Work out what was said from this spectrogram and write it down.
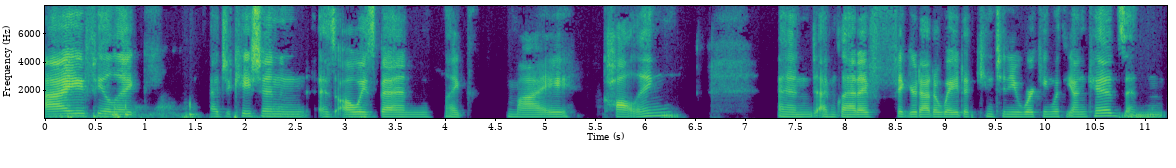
I feel like education has always been like my calling. And I'm glad I've figured out a way to continue working with young kids and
